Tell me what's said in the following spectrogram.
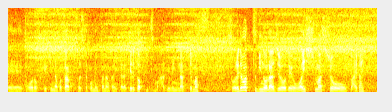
えー登録的なボタン、そしてコメントなんかいただけるといつも励みになってます。それでは次のラジオでお会いしましょう。バイバイ。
